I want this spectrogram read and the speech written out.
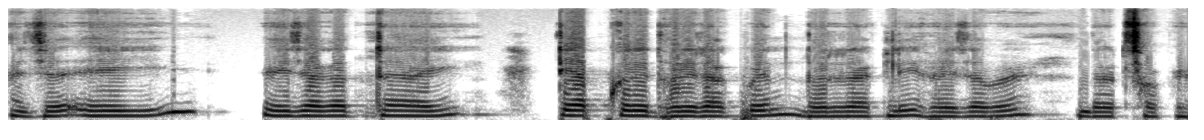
আচ্ছা এই এই জায়গাটায় ট্যাপ করে ধরে রাখবেন। ধরে রাখলেই হয়ে যাবে। দ্যাটস ওকে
